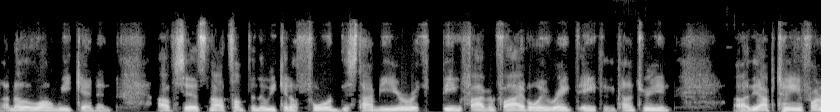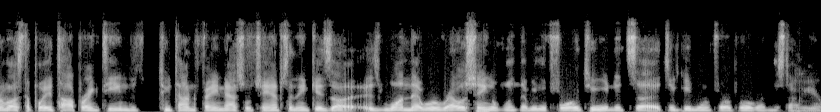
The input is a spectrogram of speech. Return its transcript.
another long weekend. And obviously, it's not something that we can afford this time of year with being five and five, only ranked eighth in the country, and uh, the opportunity in front of us to play a top ranked team, the two time defending national champs, I think is uh, is one that we're relishing and one that we look forward to, and it's uh, it's a good one for our program this time of year.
